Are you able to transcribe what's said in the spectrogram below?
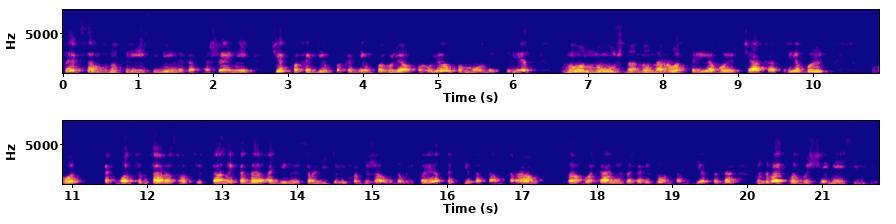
сексом внутри семейных отношений. Человек походил, походил, погулял, погулял по молодости лет. Ну, нужно, ну, народ требует, чакра требует. Вот. Так вот, сансара сватхистханы, когда один из родителей побежал удовлетворяться где-то там, там, за облаками, за горизонтом, где-то, да, вызывает возмущение семьи.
